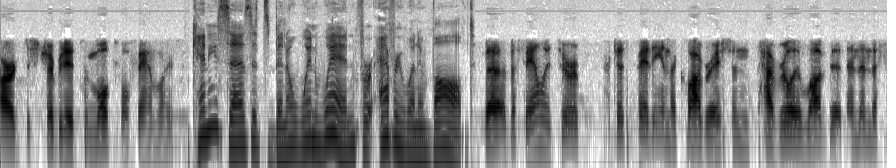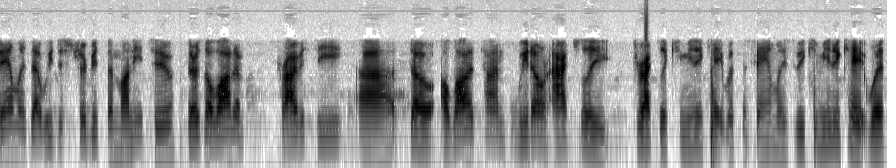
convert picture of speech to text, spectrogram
are distributed to multiple families. Kenny says it's been a win-win for everyone involved. The the families who are participating in the collaboration have really loved it, and then the families that we distribute the money to, there's a lot of privacy. Uh, so a lot of times we don't actually directly communicate with the families. We communicate with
